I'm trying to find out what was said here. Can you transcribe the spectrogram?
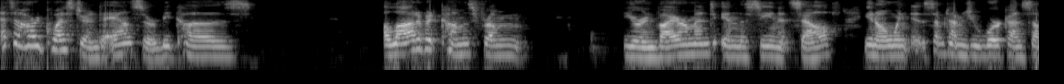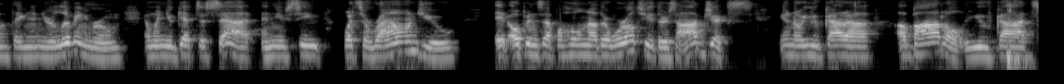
That's a hard question to answer because a lot of it comes from your environment in the scene itself. You know, when sometimes you work on something in your living room and when you get to set and you see what's around you, it opens up a whole nother world to you. There's objects, you know, you've got a, a bottle, you've got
